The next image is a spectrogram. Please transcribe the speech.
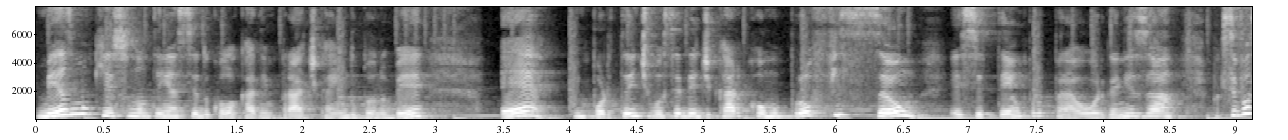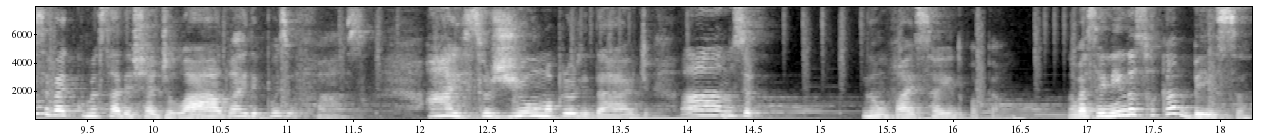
mesmo que isso não tenha sido colocado em prática ainda o plano B, é importante você dedicar como profissão esse tempo para organizar. Porque se você vai começar a deixar de lado, ai, depois eu faço. Ai, surgiu uma prioridade. Ah, não sei. não vai sair do papel. Não vai sair nem da sua cabeça.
